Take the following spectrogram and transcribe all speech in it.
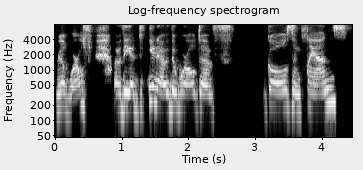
real world or the, you know, the world of goals and plans,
